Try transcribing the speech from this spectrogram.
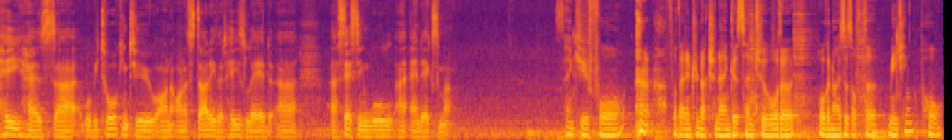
he has will be talking to you on, on a study that he's led assessing wool and eczema. Thank you for for that introduction, Angus, and to all the organisers of the meeting, Paul.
